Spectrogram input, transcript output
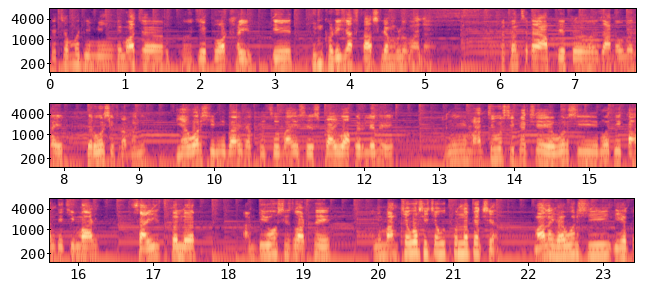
त्याच्यामध्ये मी माझ्या जे प्लॉट आहे ते चुनखडी जास्त असल्यामुळं मला खतांचं काय अपडेट जाणवलं नाही दरवर्षीप्रमाणे. यावर्षी मी बायो फॅक्टरचं बायोसेस ट्राय वापरलेलं आहे. आणि मागच्या वर्षीपेक्षा या वर्षीमध्ये कांद्याची मान साईज कलर अगदी व्यवस्थित वाटतंय. आणि मागच्या वर्षीच्या उत्पन्नापेक्षा मला ह्या वर्षी एक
